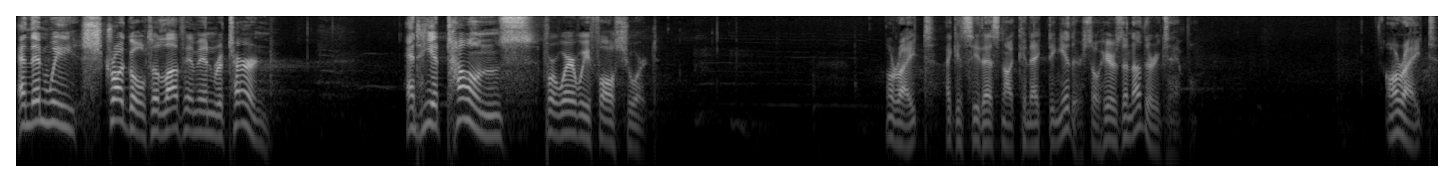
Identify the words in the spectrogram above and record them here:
And then we struggle to love Him in return. And He atones for where we fall short. All right, I can see that's not connecting either. So here's another example. All right,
